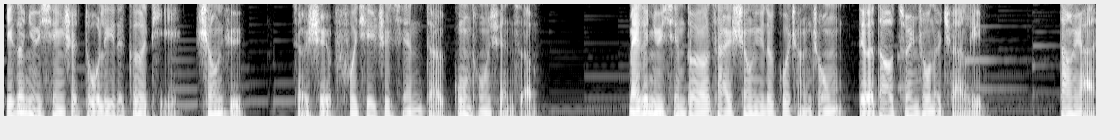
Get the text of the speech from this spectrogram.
一个女性是独立的个体，生育则是夫妻之间的共同选择。每个女性都有在生育的过程中得到尊重的权利，当然，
